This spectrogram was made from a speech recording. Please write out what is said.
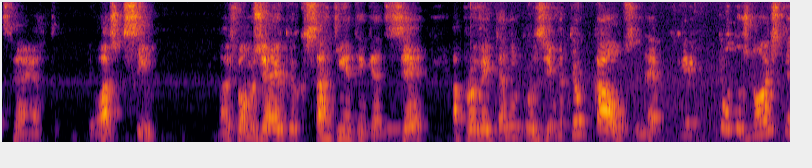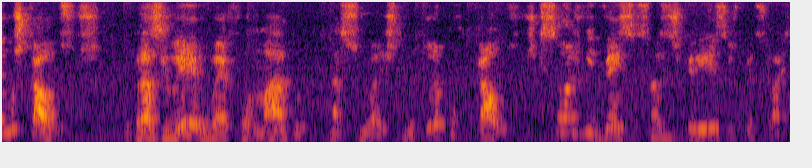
Certo. Eu acho que sim. Mas vamos ver aí o que o Sardinha tem a dizer, aproveitando inclusive o teu caos, né? Porque todos nós temos causos. O brasileiro é formado na sua estrutura por causos, que são as vivências, são as experiências pessoais.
